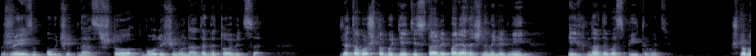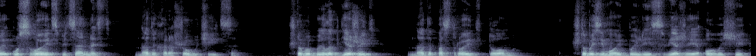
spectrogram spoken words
Жизнь учит нас, что к будущему надо готовиться – для того, чтобы дети стали порядочными людьми, их надо воспитывать. Чтобы усвоить специальность, надо хорошо учиться. Чтобы было где жить, надо построить дом. Чтобы зимой были свежие овощи,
